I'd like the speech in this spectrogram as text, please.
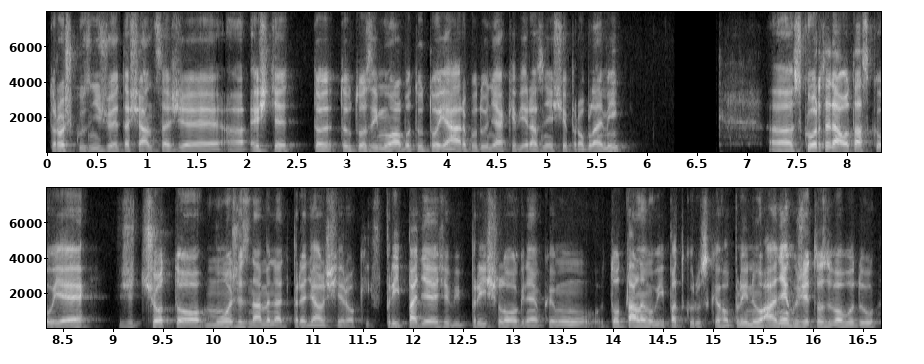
trošku znižuje tá šanca, že e, ešte to, túto zimu alebo túto jar budú nejaké výraznejšie problémy. E, skôr teda otázkou je, že čo to môže znamenať pre ďalšie roky. V prípade, že by prišlo k nejakému totálnemu výpadku ruského plynu a nech už je to z dôvodu,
